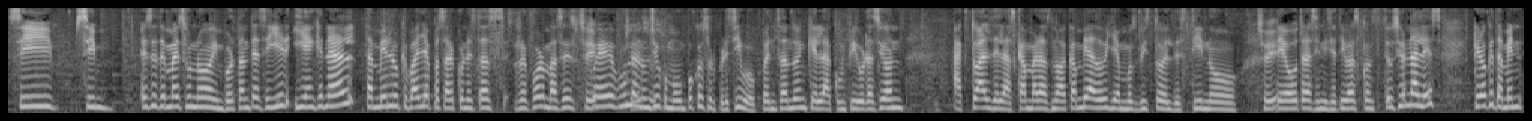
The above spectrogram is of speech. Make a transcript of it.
Sí, sí, ese tema es uno importante a seguir y en general también lo que vaya a pasar con estas reformas es, fue un anuncio como un poco sorpresivo, pensando en que la configuración actual de las cámaras no ha cambiado y ya hemos visto el destino de otras iniciativas constitucionales. Creo que también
